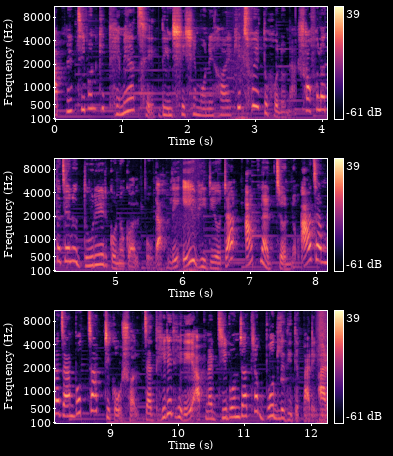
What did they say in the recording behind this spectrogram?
আপনার জীবন কি থেমে আছে? দিন শেষে মনে হয় কিছুই তো হলো না। সফলতা যেন দূরের কোনো গল্প। তাহলে এই ভিডিওটা আপনার জন্য। আজ আমরা জানব চারটি কৌশল যা ধীরে ধীরে আপনার জীবনযাত্রা বদলে দিতে পারে আর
